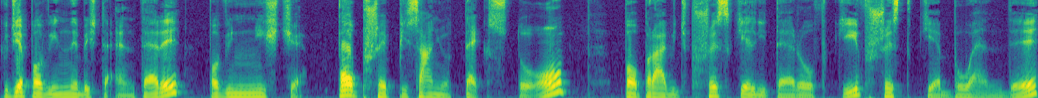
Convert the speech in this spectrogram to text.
gdzie powinny być te entery. Powinniście po przepisaniu tekstu poprawić wszystkie literówki, wszystkie błędy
